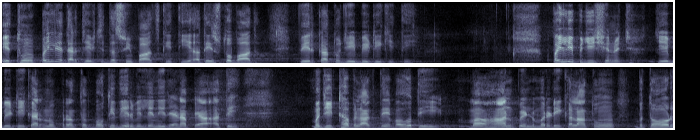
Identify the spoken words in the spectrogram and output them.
ਇੱਥੋਂ ਪਹਿਲੇ ਦਰਜੇ ਵਿੱਚ 10ਵੀਂ ਪਾਸ ਕੀਤੀ ਅਤੇ ਇਸ ਤੋਂ ਬਾਅਦ ਵੇਰਕਾ ਤੋਂ ਜੀਬੀਟੀ ਕੀਤੀ। ਪਹਿਲੀ ਪੋਜੀਸ਼ਨ ਵਿੱਚ ਜੀਬੀਟੀ ਕਰਨ ਉਪਰੰਤ ਬਹੁਤੀ ਦੇਰ ਵਿਹਲੇ ਨਹੀਂ ਰਹਿਣਾ ਪਿਆ ਅਤੇ ਮਜੀਠਾ ਬਲਾਕ ਦੇ ਬਹੁਤ ਹੀ ਮਹਾਨ ਪਿੰਡ ਮਰੜੀ ਕਲਾਂ ਤੋਂ ਬਤੌਰ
